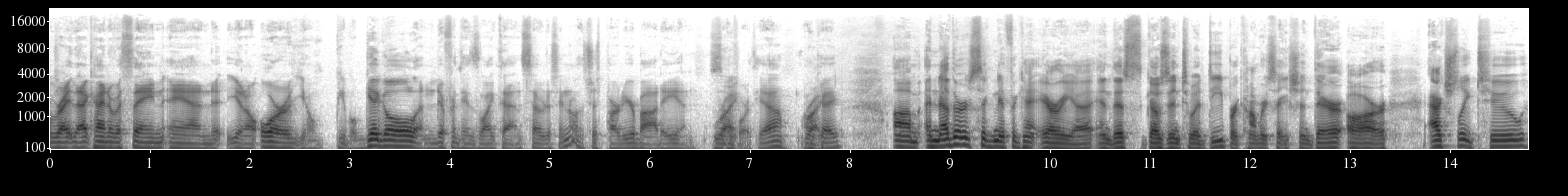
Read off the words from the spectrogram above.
Right. right, that kind of a thing, and you know, or you know, people giggle and different things like that instead of just saying, no, it's just part of your body and so Right. forth. Yeah. Right. Okay. Um, another significant area, and this goes into a deeper conversation, there are actually two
